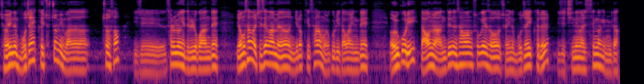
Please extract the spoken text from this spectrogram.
저희는 모자이크에 초점이 맞춰서 이제 설명해 드리려고 하는데 영상을 재생하면 이렇게 사람 얼굴이 나와 있는데 얼굴이 나오면 안 되는 상황 속에서 저희는 모자이크를 이제 진행할 생각입니다.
